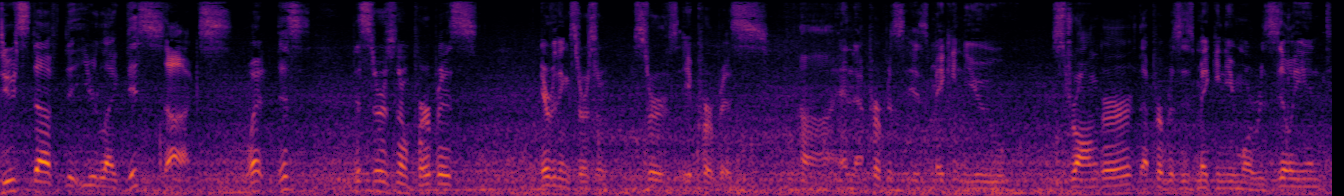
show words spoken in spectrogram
Do stuff that you're like, this sucks. What this this serves no purpose. Everything serves serves a purpose, uh, and that purpose is making you stronger. That purpose is making you more resilient.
